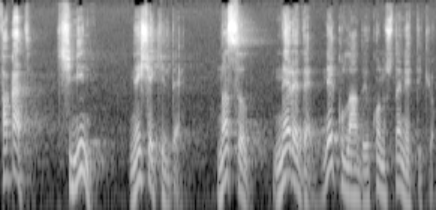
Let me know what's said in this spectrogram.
Fakat kimin, ne şekilde, nasıl, nerede, ne kullandığı konusunda netlik yok.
